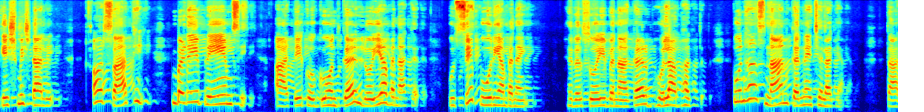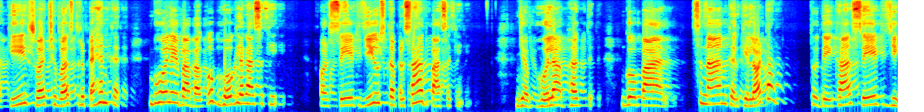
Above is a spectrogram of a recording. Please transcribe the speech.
किशमिश डाले और साथ ही बड़े प्रेम से आटे को गूंद कर लोइया बनाकर उससे पूरियाँ बनाई। रसोई बनाकर भोला भक्त पुनः स्नान करने चला गया ताकि स्वच्छ वस्त्र पहनकर भोले बाबा को भोग लगा सके। और सेठ जी उसका प्रसाद पा सके। जब भोला भक्त गोपाल स्नान करके लौटा तो देखा सेठ जी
